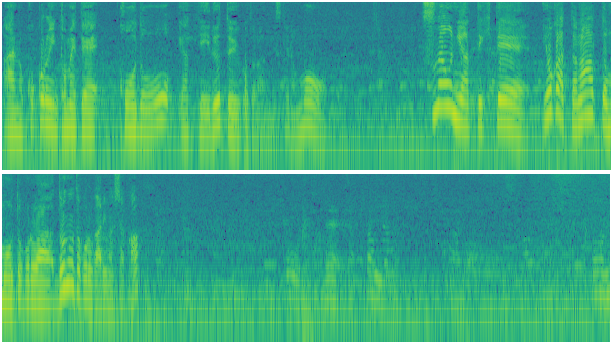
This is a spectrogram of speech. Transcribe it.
あの心に留めて行動をやっているということなんですけども素直にやってきてよかったなと思うところはどんなところがありましたか？そうですね、やっぱり、あのこの3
